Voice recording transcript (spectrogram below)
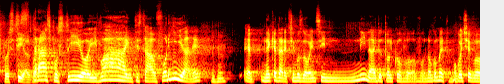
sprosti. ali pa- Strast postijo in, va, in tista euforija. Ne? Uh -huh. E, nekaj, da recimo Slovenci ni najdu toliko v, v nogometu, mogoče v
